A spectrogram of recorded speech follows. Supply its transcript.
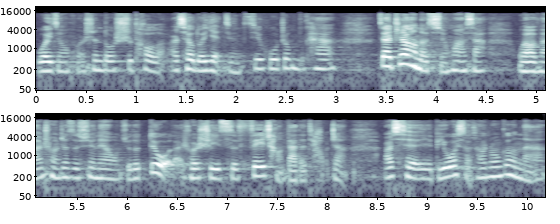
我已经浑身都湿透了，而且我的眼睛几乎睁不开。在这样的情况下，我要完成这次训练，我觉得对我来说是一次非常大的挑战，而且也比我想象中更难。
